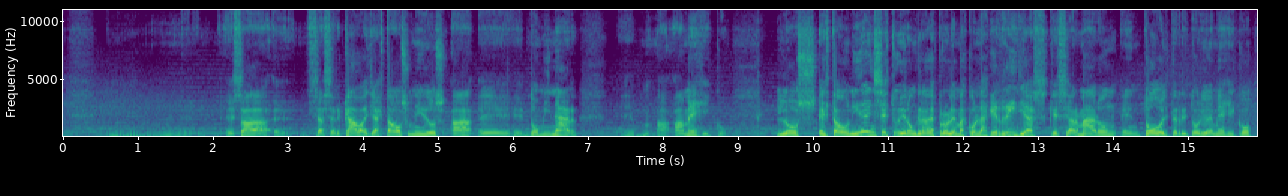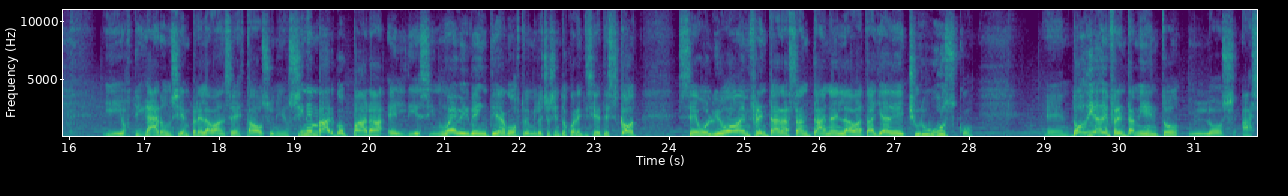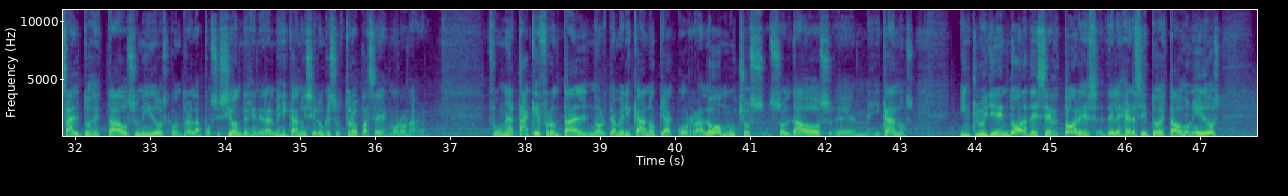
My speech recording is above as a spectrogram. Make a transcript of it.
eh, se acercaba ya Estados Unidos a eh, dominar a, México. Los estadounidenses tuvieron graves problemas con las guerrillas que se armaron en todo el territorio de México y hostigaron siempre el avance de Estados Unidos. Sin embargo, para el 19 y 20 de agosto de 1847, Scott se volvió a enfrentar a Santana en la batalla de Churubusco. En dos días de enfrentamiento, los asaltos de Estados Unidos contra la posición del general mexicano hicieron que sus tropas se desmoronaran. Fue un ataque frontal norteamericano que acorraló muchos soldados eh, mexicanos, incluyendo a desertores del ejército de Estados Unidos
